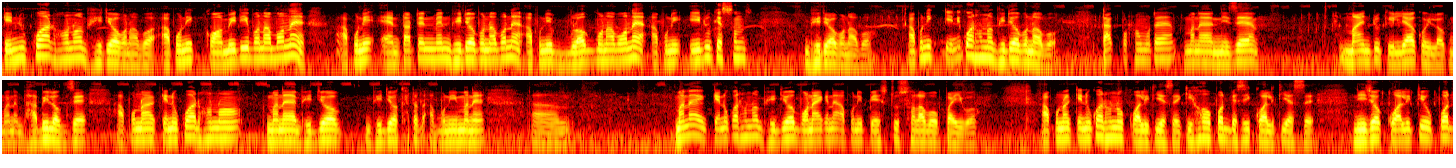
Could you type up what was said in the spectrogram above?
কেনেকুৱা ধৰণৰ ভিডিঅ' বনাব আপুনি কমেডি বনাবনে আপুনি এণ্টাৰটেইনমেণ্ট ভিডিঅ' বনাবনে আপুনি ব্লগ বনাবনে আপুনি এডুকেশ্যন ভিডিঅ' বনাব। আপুনি কেনেকুৱা ধৰণৰ ভিডিঅ' বনাব তাক প্ৰথমতে মানে নিজে মাইণ্ডটো ক্লিয়াৰ কৰি লওক মানে ভাবি লওক যে আপোনাৰ কেনেকুৱা ধৰণৰ মানে ভিডিঅ' ভিডিঅ' ক্ষেত্ৰত আপুনি মানে মানে কেনেকুৱা ধৰণৰ ভিডিঅ' বনাই কেনে আপুনি পেজটো চলাব পাৰিব। আপোনাৰ কেনেকুৱা ধৰণৰ কোৱালিটি আছে কিহৰ ওপৰত বেছি কোৱালিটি আছে নিজৰ কোৱালিটিৰ ওপৰত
